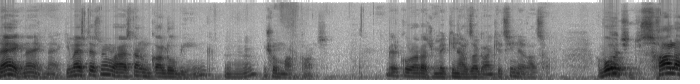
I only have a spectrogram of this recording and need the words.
նայեք, նայեք, նայեք։ Հիմա ես տեսնում եմ որ Հայաստանում կա լոբինգ, ինչ որ մարդկանց։ Մեր կոր առաջ մեկին արձագանքեցին եղացավ։ Որ սխալա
